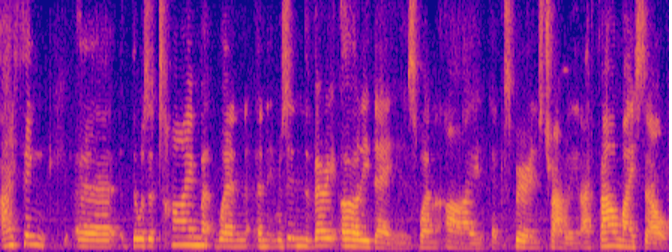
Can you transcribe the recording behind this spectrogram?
I think uh, there was a time when, and it was in the very early days when I experienced traveling, and I found myself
